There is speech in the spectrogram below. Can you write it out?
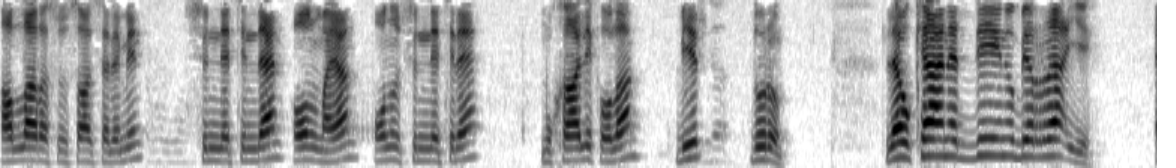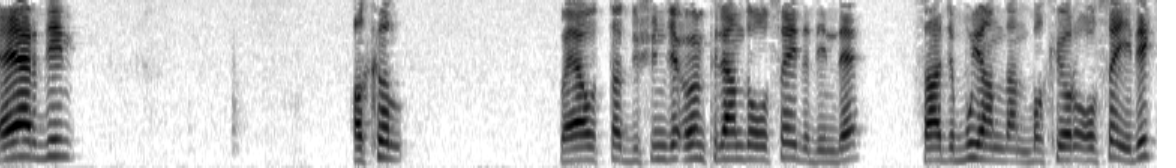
Allah Resulü sallallahu aleyhi ve sellemin sünnetinden olmayan, onun sünnetine muhalif olan bir durum. لَوْ كَانَ الدِّينُ بِالرَّأْيِ Eğer din akıl veyahut da düşünce ön planda olsaydı dinde, sadece bu yandan bakıyor olsaydık,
